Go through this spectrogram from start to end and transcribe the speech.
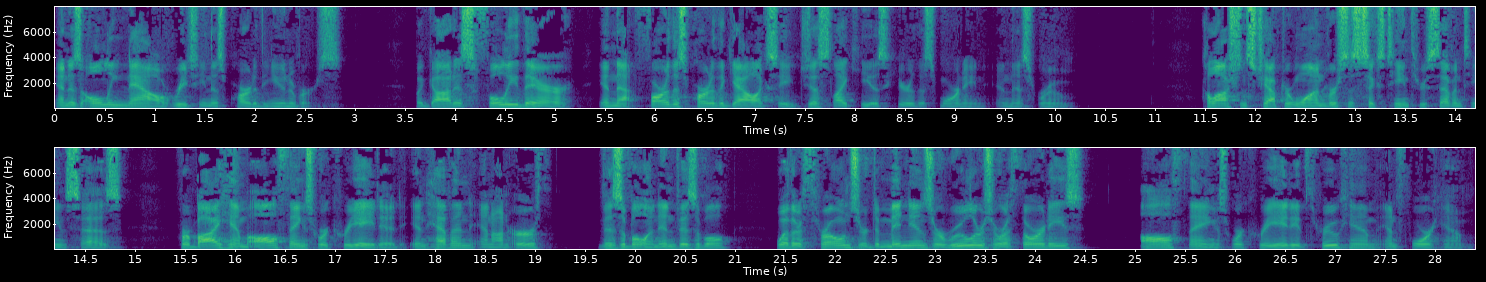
and is only now reaching this part of the universe. But God is fully there in that farthest part of the galaxy, just like He is here this morning in this room. Colossians chapter 1, verses 16 through 17 says, for by him all things were created, in heaven and on earth, visible and invisible, whether thrones or dominions or rulers or authorities, all things were created through him and for him.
